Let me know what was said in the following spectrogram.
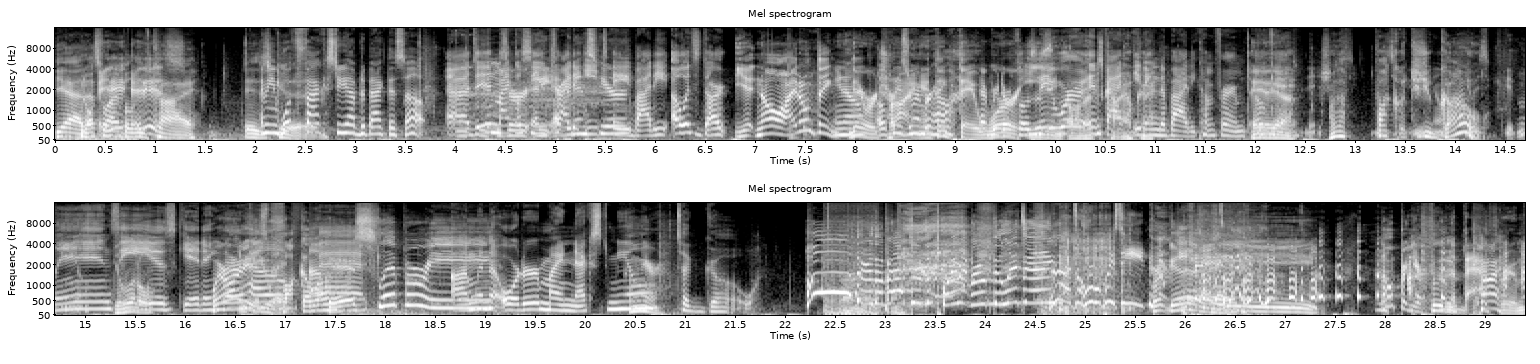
Yeah, No, that's why it- I believe is. Kai is I mean, what facts do you have to back this up? Uh, Is didn't Michael see you try to evidence eat here? a body? Oh, it's dark. Yeah, no, I don't think You know? they were Oh, trying. remember I think how they were eating. They were, oh, that's in fact, okay. eating the body. Confirmed. Yeah, okay. yeah. Where the fuck did you go? Lindsay little- is getting Where are you, you fuck back. They're slippery. I'm gonna order my next meal to go. Oh, they're in the bathroom, the toilet room, the Lindsay. That's a horrible place to eat. We're good. Don't bring your food in the bathroom.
